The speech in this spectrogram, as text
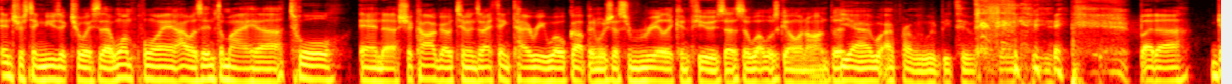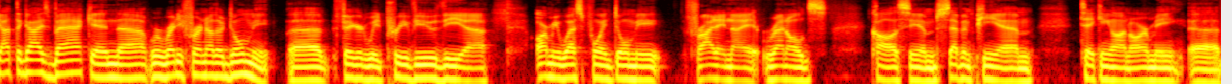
interesting music choices. At one point, I was into my, uh, Tool and uh, Chicago tunes. And I think Tyree woke up and was just really confused as to what was going on. But yeah, I, I probably would be too. but, uh, got the guys back and uh, we're ready for another dual meet. Uh, figured we'd preview the uh, Army West Point dual meet Friday night, Reynolds Coliseum, 7 p.m., taking on Army. Uh,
